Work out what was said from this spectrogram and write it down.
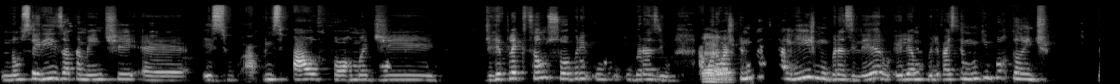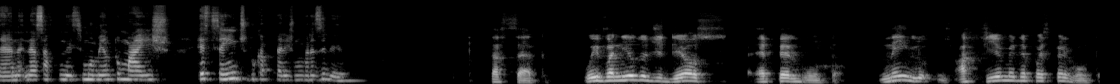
não seria exatamente é, esse a principal forma de, de reflexão sobre o, o Brasil. Agora, é. eu acho que no capitalismo brasileiro ele, é, ele vai ser muito importante né? Nessa, nesse momento mais recente do capitalismo brasileiro. Tá certo. O Ivanildo de Deus é pergunta. Nem afirma e depois pergunta.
